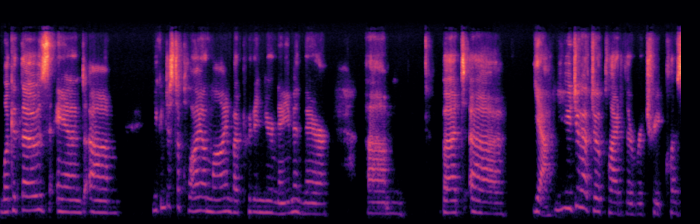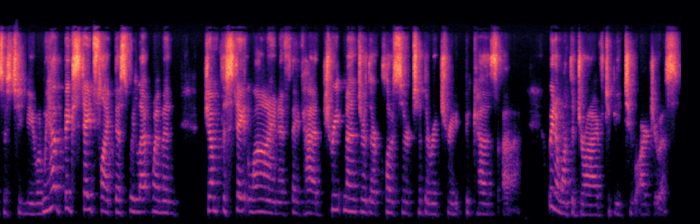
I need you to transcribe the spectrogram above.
look at those, and um, you can just apply online by putting your name in there. Um, but uh, yeah, you do have to apply to the retreat closest to you. When we have big states like this, we let women jump the state line if they've had treatment or they're closer to the retreat because uh, we don't want the drive to be too arduous.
